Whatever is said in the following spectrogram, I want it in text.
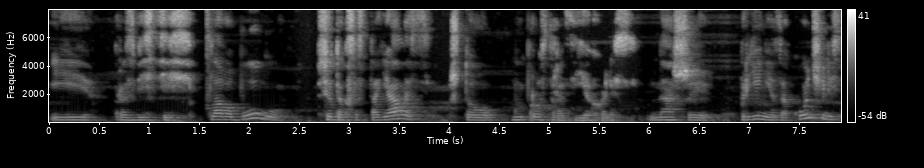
и развестись. Слава богу, все так состоялось, что мы просто разъехались. Наши прения закончились.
